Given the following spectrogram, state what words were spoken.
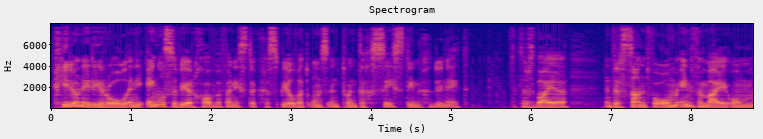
Gideon het die rol in die Engelse weergawe van die stuk gespeel wat ons in 2016 gedoen het. Dit is baie interessant vir hom en vir my om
